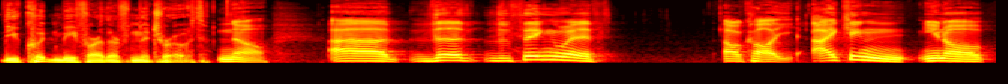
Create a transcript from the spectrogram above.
you couldn't be further from the truth. No. Uh, the the thing with alcohol, I can, you know,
